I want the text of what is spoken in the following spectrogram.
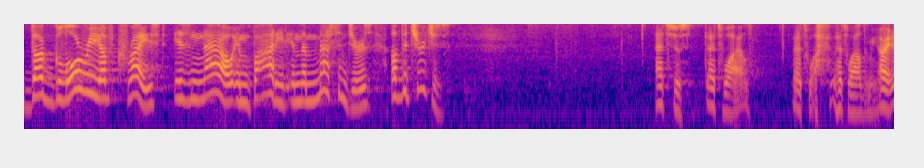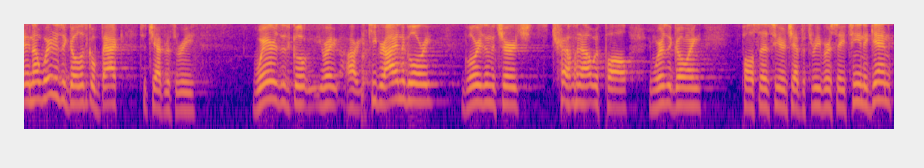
The glory of Christ is now embodied in the messengers of the churches. That's just, that's wild. That's wild, that's wild to me. All right, and now where does it go? Let's go back to chapter 3. Where is this glory? Right, all right, keep your eye on the glory. Glory's in the church. It's traveling out with Paul. And where's it going? Paul says here in chapter 3, verse 18 again,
